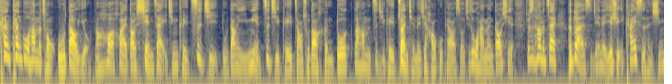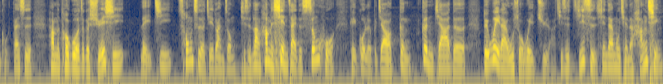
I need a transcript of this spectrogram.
看看过他们从无到有，然后后后来到现在已经可以自己独当一面，自己可以找出到很多让他们自己可以赚钱的一些好股票的时候，其实我还蛮高兴的。就是他们在很短的时间内，也许一开始很辛苦，但是他们透过这个学习、累积、冲刺的阶段中，其实让他们现在的生活可以过得比较更更加的对未来无所畏惧了。其实即使现在目前的行情，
